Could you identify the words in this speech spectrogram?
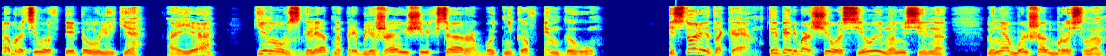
обратила в пепел улики, а я кинул взгляд на приближающихся работников МГУ. История такая. Ты переборщила силой, но не сильно. Меня больше отбросило.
